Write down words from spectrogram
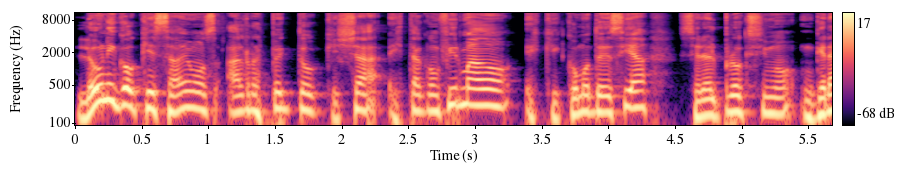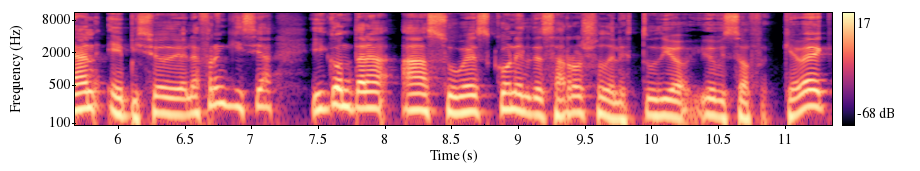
lo único que sabemos al respecto que ya está confirmado es que, como te decía, será el próximo gran episodio de la franquicia y contará a su vez con el desarrollo del estudio Ubisoft Quebec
